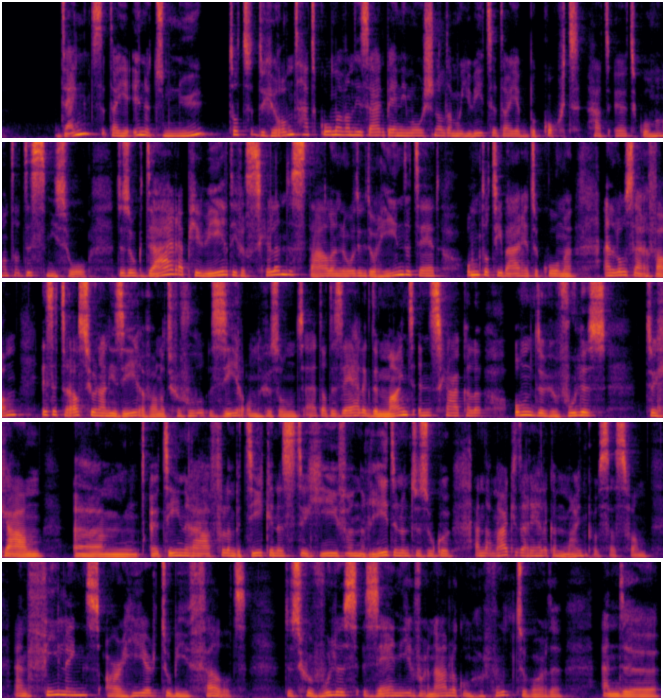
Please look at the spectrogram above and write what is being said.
denkt dat je in het nu tot de grond gaat komen van die zaak bij een emotional, dan moet je weten dat je bekocht gaat uitkomen, want dat is niet zo. Dus ook daar heb je weer die verschillende stalen nodig doorheen de tijd om tot die waarheid te komen. En los daarvan is het rationaliseren van het gevoel zeer ongezond. Dat is eigenlijk de mind inschakelen om de gevoelens te gaan um, uiteenrafelen, betekenis te geven, redenen te zoeken. En dan maak je daar eigenlijk een mindproces van. En feelings are here to be felt. Dus gevoelens zijn hier voornamelijk om gevoeld te worden. En de,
